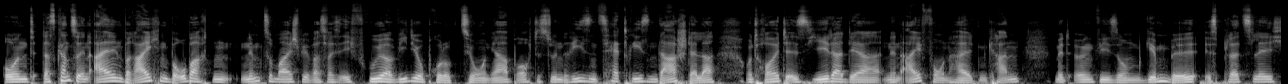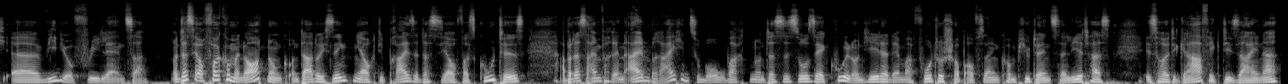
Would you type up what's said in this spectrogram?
Und das kannst du in allen Bereichen beobachten. Nimm zum Beispiel, was weiß ich, früher Videoproduktion, ja, brauchtest du einen riesen Set, riesen Darsteller und heute ist jeder, der ein iPhone halten kann mit irgendwie so einem Gimbal, ist plötzlich äh, Video-Freelancer. Und das ist ja auch vollkommen in Ordnung. Und dadurch sinken ja auch die Preise. Das ist ja auch was Gutes. Aber das einfach in allen Bereichen zu beobachten und das ist so sehr cool. Und jeder, der mal Photoshop auf seinen Computer installiert hat, ist heute Grafikdesigner.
